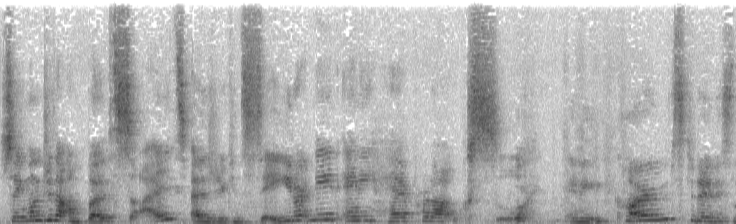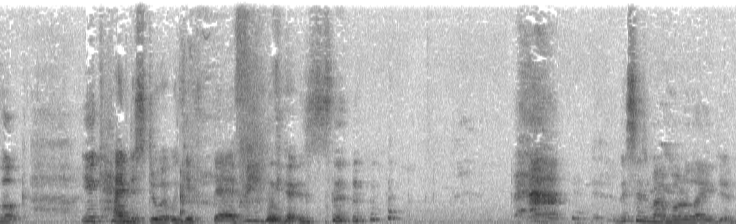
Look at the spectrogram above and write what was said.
So you want to do that on both sides, as you can see. You don't need any hair products or any combs to do this look. You can just do it with your bare fingers. this is my model agent.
